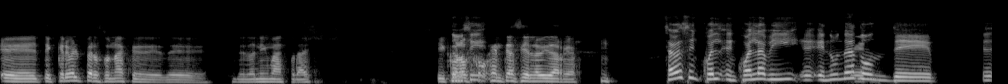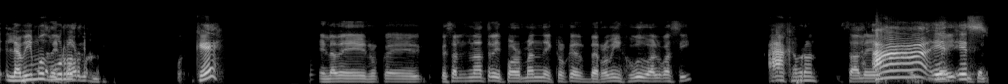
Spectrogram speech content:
eh, te creo el personaje de, de, de Danny McBride. Y conozco sí. gente así en la vida real. ¿Sabes en cuál, en cuál la vi? Eh, En una Sí. donde eh, la vimos burro. ¿Qué? En la de eh, que sale Natalie Portman, eh, creo que de Robin Hood o algo así. Ah, cabrón. Sale. Ah, es, es,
